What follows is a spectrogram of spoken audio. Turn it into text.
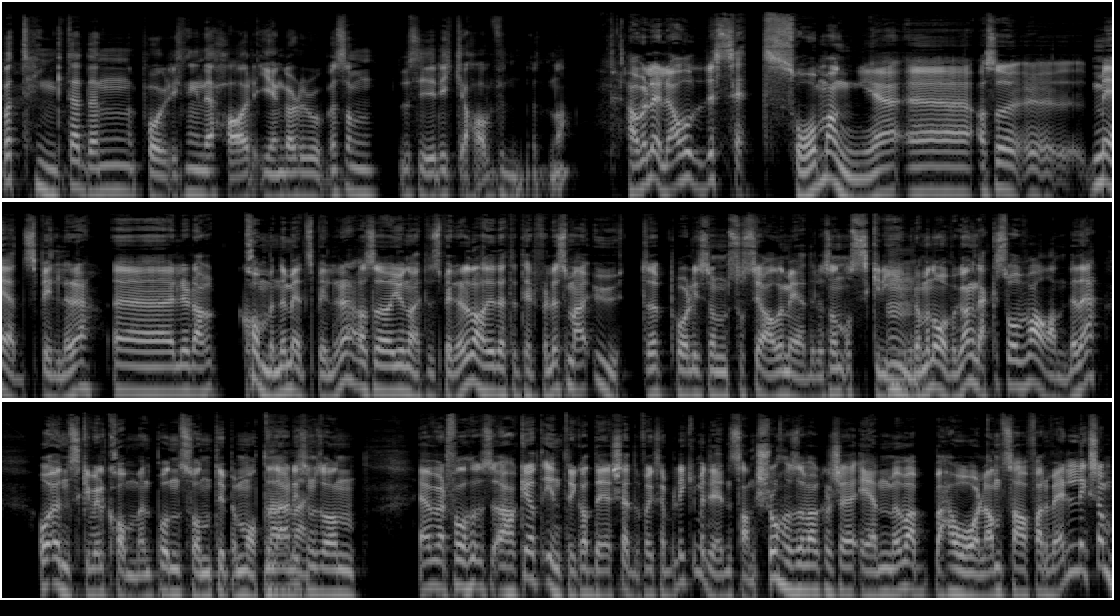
bare tenk deg den påvirkningen det har i en garderobe som du sier ikke har vunnet nå. Har vel heller aldri sett så mange eh, altså, eh, medspillere, eh, eller da kommende medspillere, altså United-spillere da, i dette tilfellet, som er ute på liksom, sosiale medier og, sånn, og skriver Mm. om en overgang. Det er ikke så vanlig, det. Å ønske velkommen på en sånn type måte. Nei, det er nei. liksom sånn Jeg, i hvert fall, jeg har ikke hatt inntrykk av at det skjedde for eksempel, ikke med Jaden Sancho. Altså, det var kanskje en med Haaland sa farvel, liksom.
